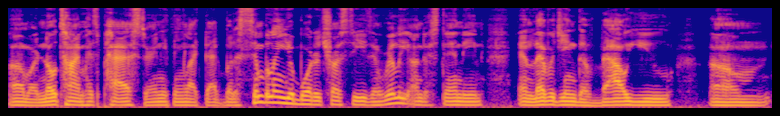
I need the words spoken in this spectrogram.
um, or no time has passed or anything like that. But assembling your board of trustees and really understanding and leveraging the value um,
